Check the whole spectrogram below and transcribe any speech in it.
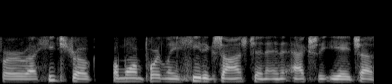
for uh, heat stroke, or more importantly, heat exhaustion and actually EHS.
